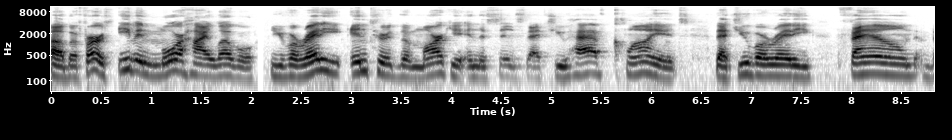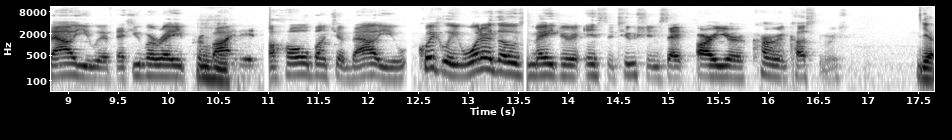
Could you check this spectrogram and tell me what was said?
Uh, but first, even more high level, you've already entered the market in the sense that you have clients that you've already found value with, that you've already mm-hmm. provided mm-hmm. a whole bunch of value. Quickly, what are those major institutions that are your current customers? Yeah,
